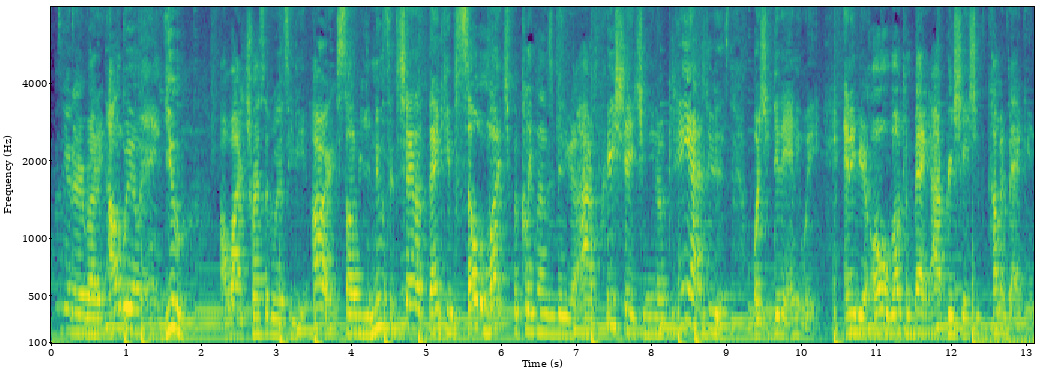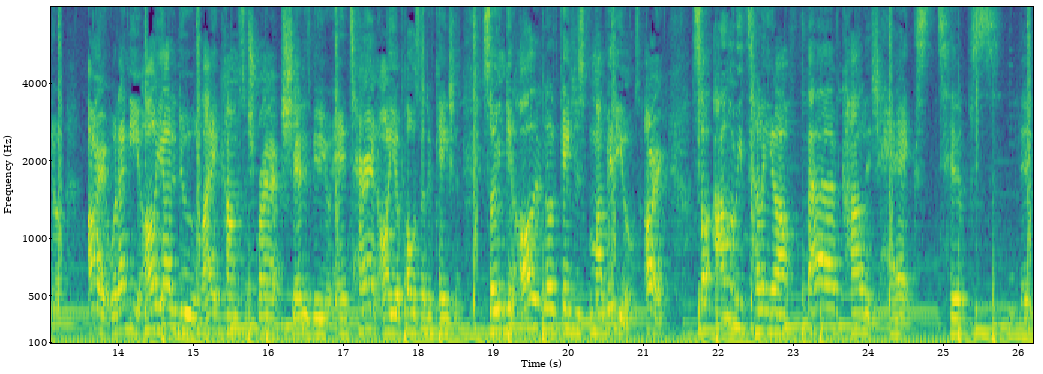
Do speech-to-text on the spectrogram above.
What's good everybody? I'm Will and you are watch Trendsetter Will TV. Alright, so if you're new to the channel, thank you so much for clicking on this video. I appreciate you, you know, because you ain't have to do this, but you did it anyway. And if you're old, welcome back. I appreciate you for coming back, you know. Alright, what I need all y'all to do, like, comment, subscribe, share this video, and turn on your post notifications so you can get all the notifications for my videos. Alright, so I will be telling y'all five college hacks, tips that,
